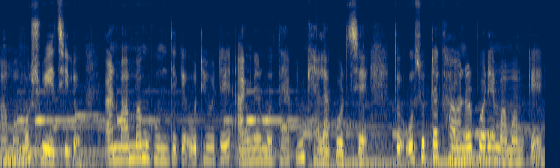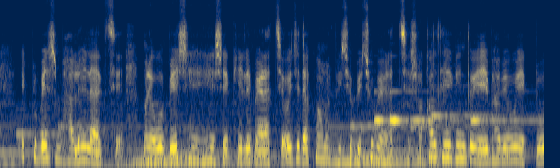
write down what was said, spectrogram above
মামামও শুয়েছিল। আর মামাম ঘুম থেকে উঠে উঠে আঙিনার মধ্যে এখন খেলা করছে। তো ওষুধটা খাওয়ানোর পরে মামামকে একটু বেশ ভালোই লাগছে মানে ও বেশ হেসে খেলে বেড়াচ্ছে। ওই যে দেখো আমার পিছু পিছু বেড়াচ্ছে। সকাল থেকে কিন্তু এইভাবে ও একটুও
